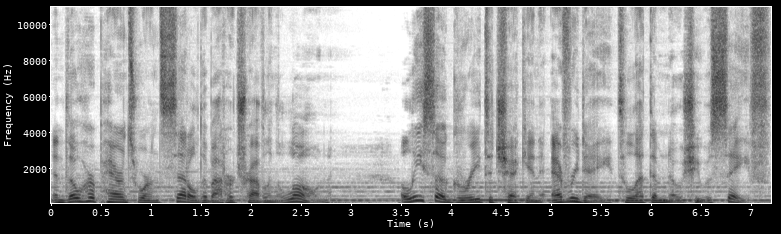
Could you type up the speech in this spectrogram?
And though her parents were unsettled about her traveling alone, Elisa agreed to check in every day to let them know she was safe.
